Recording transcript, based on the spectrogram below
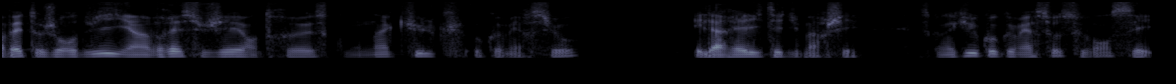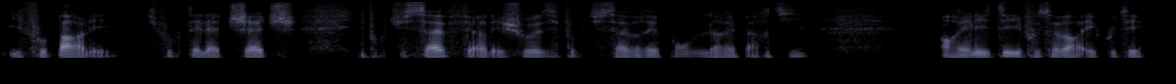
En fait, aujourd'hui, il y a un vrai sujet entre ce qu'on inculque aux commerciaux et la réalité du marché. Ce qu'on inculque aux commerciaux, souvent, c'est il faut parler, il faut que tu aies la tchatch, il faut que tu saves faire les choses, il faut que tu saves répondre, la répartie. En réalité, il faut savoir écouter.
